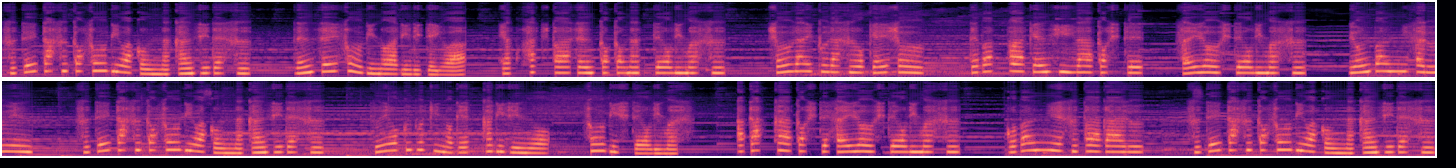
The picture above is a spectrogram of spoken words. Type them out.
ステータスと装備はこんな感じです。連星装備のアビリティは、108%となっております。将来プラスを継承。デバッファー兼ヒーラーとして、採用しております。4番にサルウィン。ステータスと装備はこんな感じです。強く武器の月下美人を、装備しております。アタッカーとして採用しております。5番にエスパーガール。ステータスと装備はこんな感じです。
